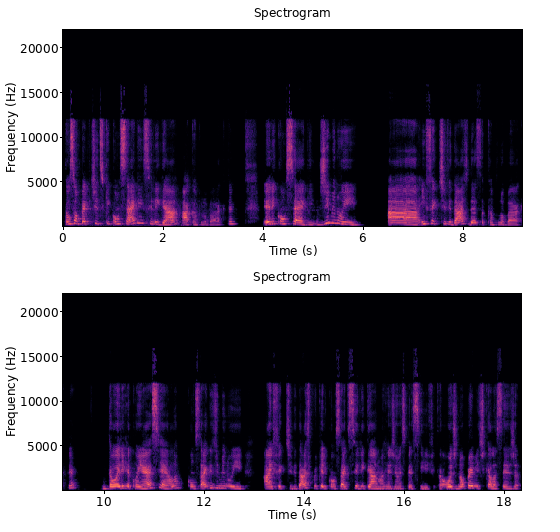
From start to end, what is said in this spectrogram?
Então, são peptídeos que conseguem se ligar a Campylobacter, ele consegue diminuir a infectividade dessa Campylobacter, então ele reconhece ela, consegue diminuir a infectividade, porque ele consegue se ligar numa região específica, onde não permite que ela seja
